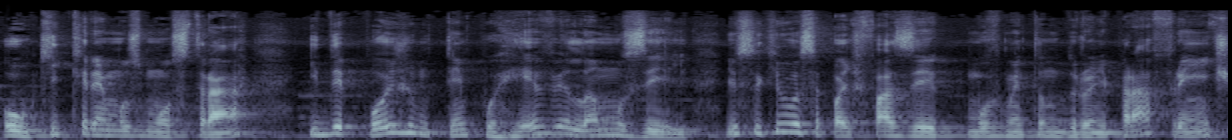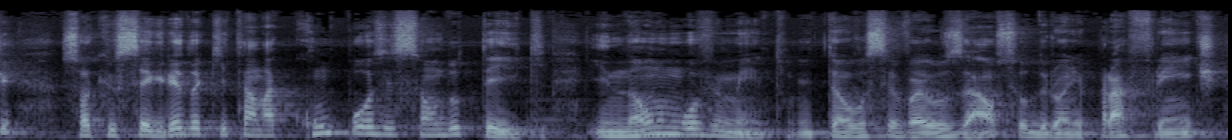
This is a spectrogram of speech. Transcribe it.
ou o que queremos mostrar e depois de um tempo revelamos ele. Isso aqui você pode fazer movimentando o drone para frente, só que o segredo aqui está na composição do take e não no movimento. Então você vai usar o seu drone para frente,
